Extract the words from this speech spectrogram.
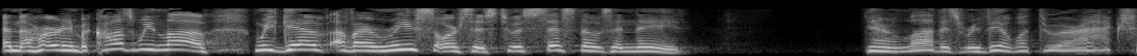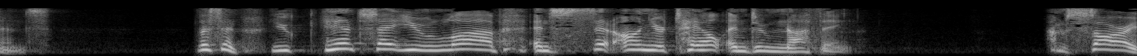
and the hurting. Because we love, we give of our resources to assist those in need. Our love is revealed what through our actions. Listen, you can't say you love and sit on your tail and do nothing. I'm sorry,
